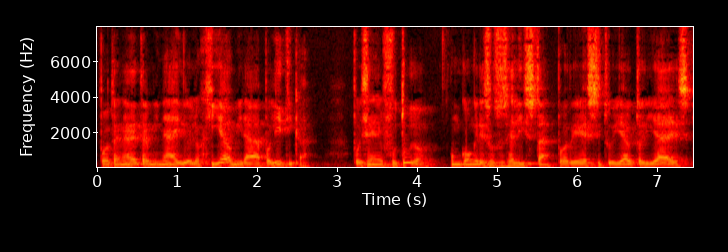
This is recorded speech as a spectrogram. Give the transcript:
por tener determinada ideología o mirada política, pues en el futuro un Congreso socialista podría destituir autoridades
